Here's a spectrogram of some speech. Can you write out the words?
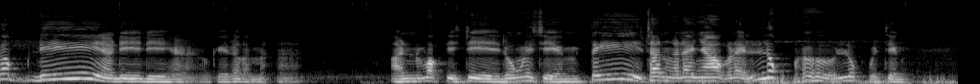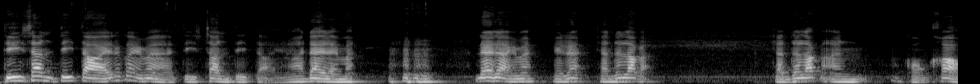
ครับดีนะดีดีฮะโอเคแล้วกันมาอันวรรคที่สี่ลงด้วยเสียง ตีสั้นก็ได้ยาวก็ได้ ลุกลุกเป็นเสียงตีสั้นตีตายแล้วก็เห็นไหมาตีสั้นตีตายฮะได้อะไรมาได้อะไรมาเห็นแล้วฉันทะลักอะฉันทะลักอันของข้าว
